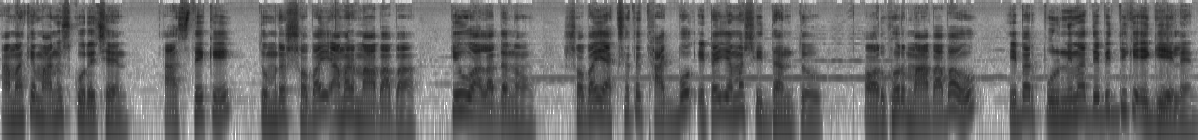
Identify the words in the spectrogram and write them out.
আমাকে মানুষ করেছেন। আজ থেকে তোমরা সবাই আমার মা বাবা। কেউ আলাদা নও। সবাই একসাথে থাকব এটাই আমার সিদ্ধান্ত। অর্ঘ্যর মা বাবাও এবার পূর্ণিমা দেবীর দিকে এগিয়ে এলেন।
